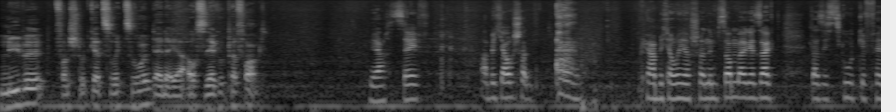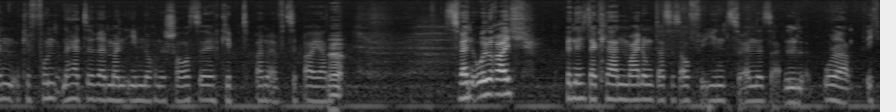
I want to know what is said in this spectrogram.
Nübel von Stuttgart zurückzuholen, der da ja auch sehr gut performt. Ja, safe. Habe ich auch schon, habe ich auch ja schon im Sommer gesagt, dass ich es gut gefunden hätte, wenn man ihm noch eine Chance gibt beim FC Bayern. Ja. Sven Ulreich bin ich der klaren Meinung, dass es auch für ihn zu Ende sein oder ich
